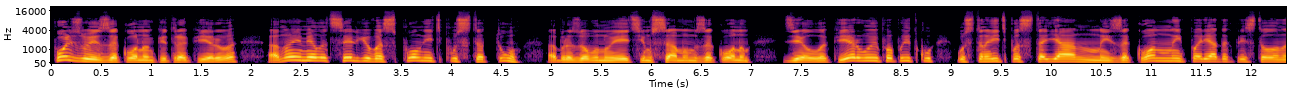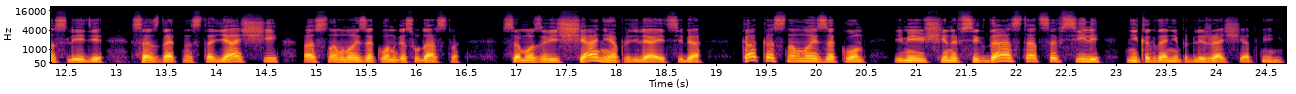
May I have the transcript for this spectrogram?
Пользуясь законом Петра I, оно имело целью восполнить пустоту, образованную этим самым законом, делало первую попытку установить постоянный законный порядок престола наследия, создать настоящий основной закон государства. Само завещание определяет себя как основной закон, имеющий навсегда остаться в силе, никогда не подлежащий отмене.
